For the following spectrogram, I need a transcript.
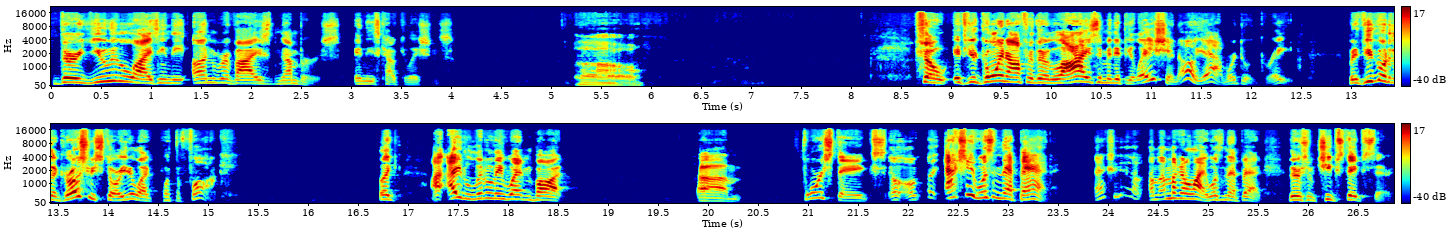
They're utilizing the unrevised numbers in these calculations. Oh, So if you're going off of their lies and manipulation, oh yeah, we're doing great. But if you go to the grocery store, you're like, what the fuck? Like I, I literally went and bought um four steaks. Oh, oh, actually, it wasn't that bad. Actually, I'm, not gonna lie, it wasn't that bad. There were some cheap steaks there.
